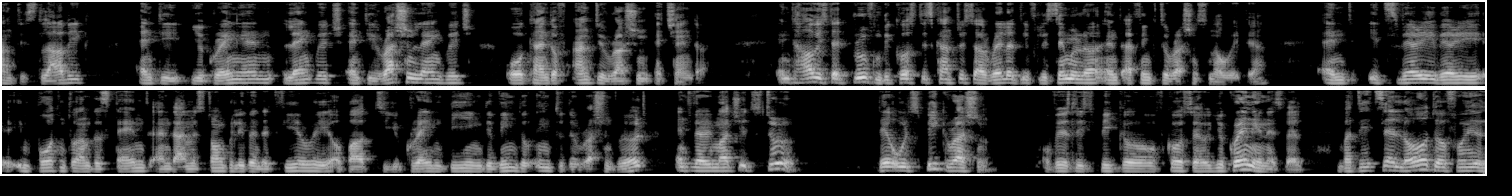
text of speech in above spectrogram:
anti Slavic, anti Ukrainian language, anti Russian language, or kind of anti Russian agenda. And how is that proven? Because these countries are relatively similar, and I think the Russians know it. Yeah? And it's very, very important to understand. And I'm a strong believer in that theory about Ukraine being the window into the Russian world. And very much it's true. They all speak Russian. obviously speak, of course, uh, Ukrainian as well. But it's a lot of uh,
